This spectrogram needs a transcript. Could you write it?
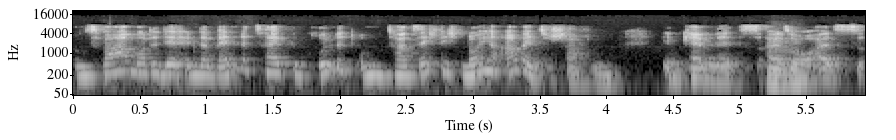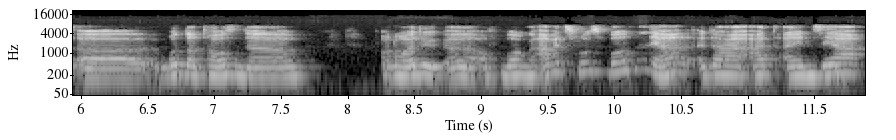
Und zwar wurde der in der Wendezeit gegründet, um tatsächlich neue Arbeit zu schaffen in Chemnitz. Mhm. Also als äh, Hunderttausende von heute äh, auf morgen arbeitslos wurden. Ja, da hat ein sehr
